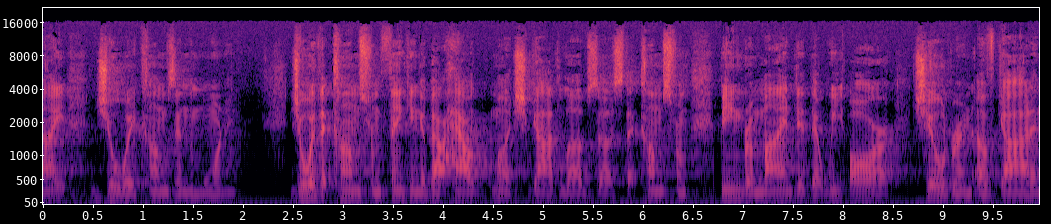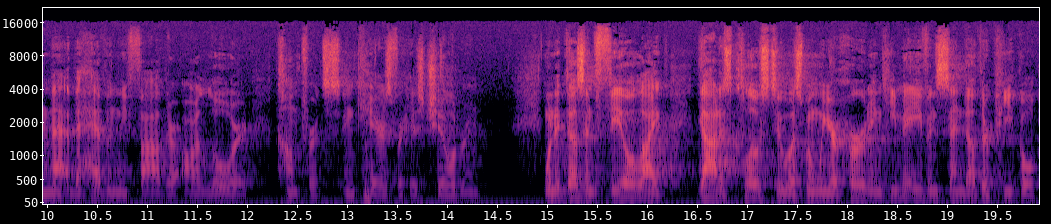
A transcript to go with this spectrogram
night, joy comes in the morning. Joy that comes from thinking about how much God loves us, that comes from being reminded that we are children of God and that the Heavenly Father, our Lord, comforts and cares for His children. When it doesn't feel like God is close to us when we are hurting, He may even send other people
